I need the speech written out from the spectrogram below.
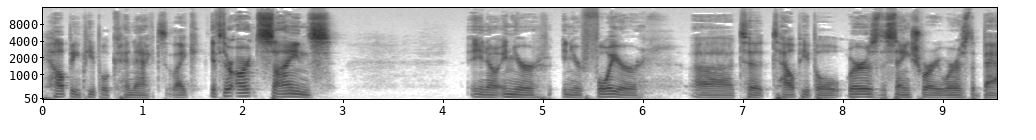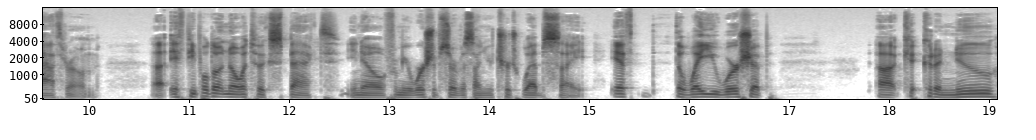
helping people connect. Like if there aren't signs, you know, in your, in your foyer, uh, to tell people where is the sanctuary, where is the bathroom. Uh, if people don't know what to expect, you know, from your worship service on your church website, if the way you worship uh, could, could a new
